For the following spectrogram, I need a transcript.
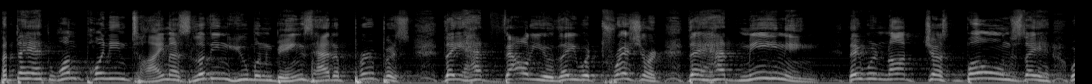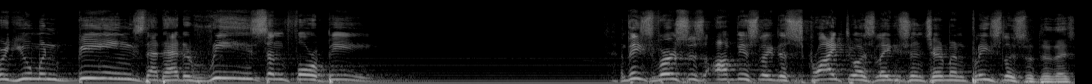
But they, at one point in time, as living human beings, had a purpose. They had value. They were treasured. They had meaning. They were not just bones, they were human beings that had a reason for being. And these verses obviously describe to us, ladies and gentlemen, please listen to this.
